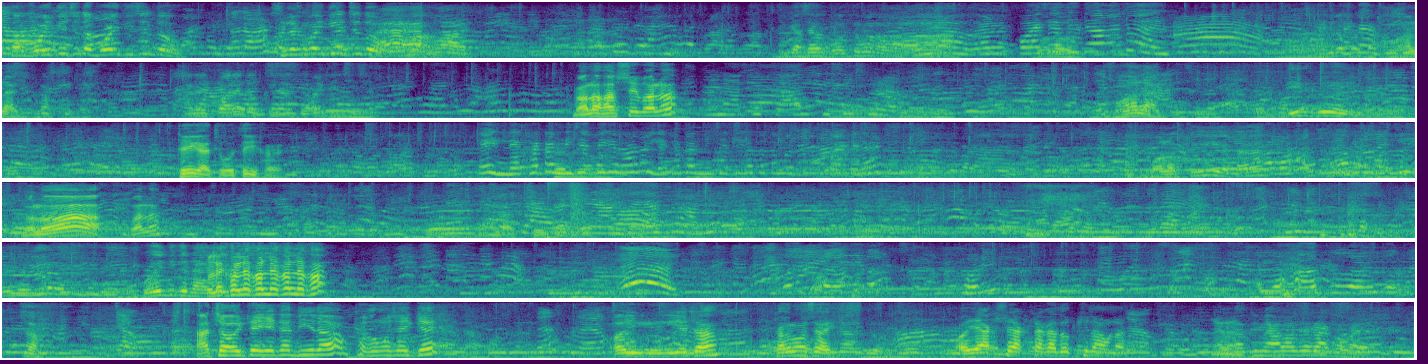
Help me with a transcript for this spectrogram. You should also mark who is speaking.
Speaker 1: তার বই দিয়েছ তো বই দিয়েছেন তো? সিলেট বই দিয়েছ তো? করে বলতে বলো।
Speaker 2: পয়সা দিতে হবে তো।
Speaker 3: ভালো
Speaker 1: আরে পরে দক্ষিণে ওই দিচ্ছি।
Speaker 4: বলো ঠিক আছে ওতেই হয়।
Speaker 2: এই লেখাটা নিচের দিকে ধরো লেখাটা নিচের দিকে তো তোমার
Speaker 3: বলো কি এটা?
Speaker 4: বলো বলো।
Speaker 3: ওইদিকে না
Speaker 4: লেখো লেখো লেখো লেখো। আচ্ছা ওইটা এটা দিয়ে দাও ঠাকুর ঠাকুরমশাইকে। ওই ইয়েটা। ঠাকুরমশাই ওই একশো এক টাকা দক্ষিণ আপনার।
Speaker 3: তুমি আলাদা রাখো ভাই।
